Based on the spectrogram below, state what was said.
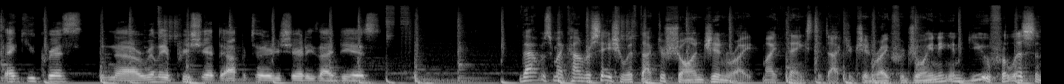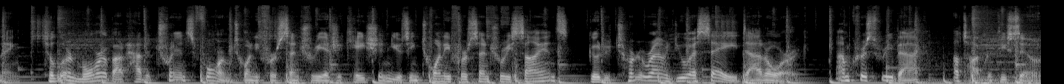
Thank you, Chris. And I uh, really appreciate the opportunity to share these ideas. That was my conversation with Dr. Shawn Ginwright. My thanks to Dr. Ginwright for joining and you for listening. To learn more about how to transform 21st century education using 21st century science, go to turnaroundusa.org. I'm Chris Riback. I'll talk with you soon.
